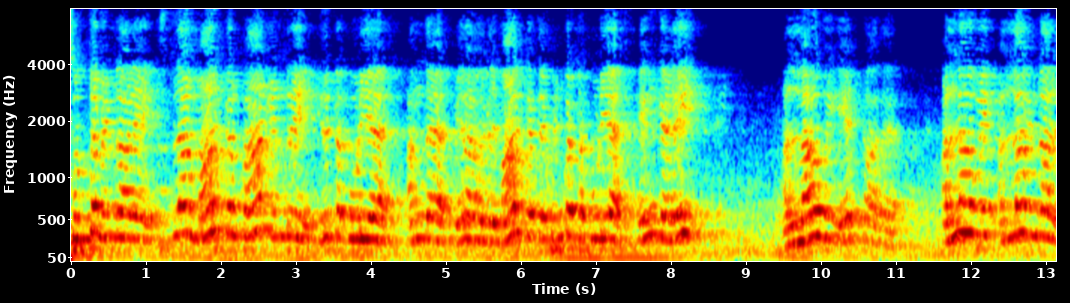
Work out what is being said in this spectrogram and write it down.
சுத்தம் என்றாலே இஸ்லாம் மார்க்கம் தான் என்று இருக்கக்கூடிய அந்த மேலானவர்களை மார்க்கத்தை பின்பற்றக்கூடிய எங்களை அல்லாவை ஏற்காத அல்லாவை அல்லாஹ் என்றால்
